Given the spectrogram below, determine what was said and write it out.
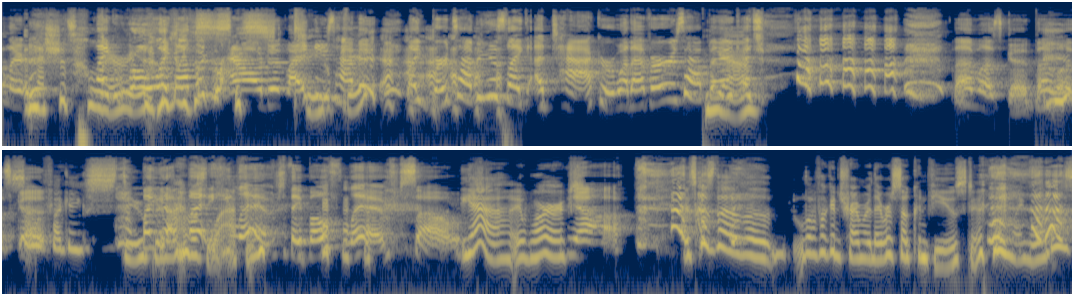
hilarious. and that shit's like hilarious. rolling on the ground and like he's having like Bert's having his like attack or whatever is happening. Yeah. That was good. That was good. so fucking stupid. but yeah, I was but laughing. he lived. They both lived. So Yeah, it worked. yeah. It's because the, the little fucking tremor, they were so confused. like, what is.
